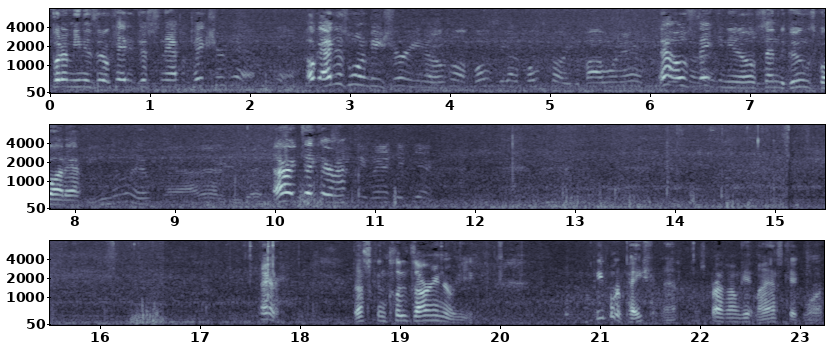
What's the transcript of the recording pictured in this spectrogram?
but I mean, is it okay to just snap a picture? Yeah, yeah. Okay, I just want to be sure. You know. know, on post, they got a postcard, you can buy one there. Yeah, I was thinking, you know, send the goon squad after you. Yeah, to do that. All right, take care, man. You too, man, take care. There. Thus concludes our interview. People are patient, man. I'm surprised I don't get my ass kicked more.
